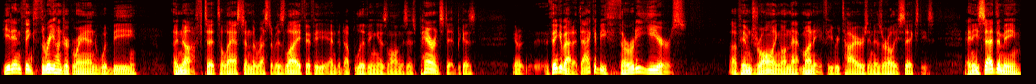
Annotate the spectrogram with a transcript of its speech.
he didn't think 300 grand would be enough to, to last him the rest of his life if he ended up living as long as his parents did. Because, you know, think about it, that could be 30 years of him drawing on that money if he retires in his early 60s. And he said to me,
